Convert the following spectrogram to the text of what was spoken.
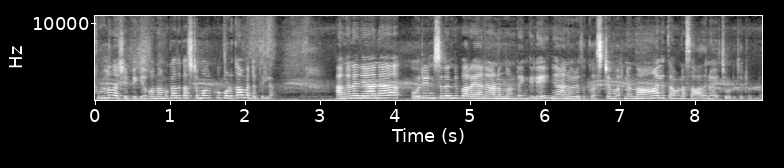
ഫുള്ള് നശിപ്പിക്കും. അപ്പോൾ നമുക്കത് കസ്റ്റമർക്ക് കൊടുക്കാൻ പറ്റത്തില്ല. അങ്ങനെ ഞാൻ ഒരു ഇൻസിഡന്റ് പറയാനാണെന്നുണ്ടെങ്കിൽ ഞാൻ ഒരു കസ്റ്റമറിന് നാല് തവണ സാധനം അയച്ചു കൊടുത്തിട്ടുണ്ട്.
